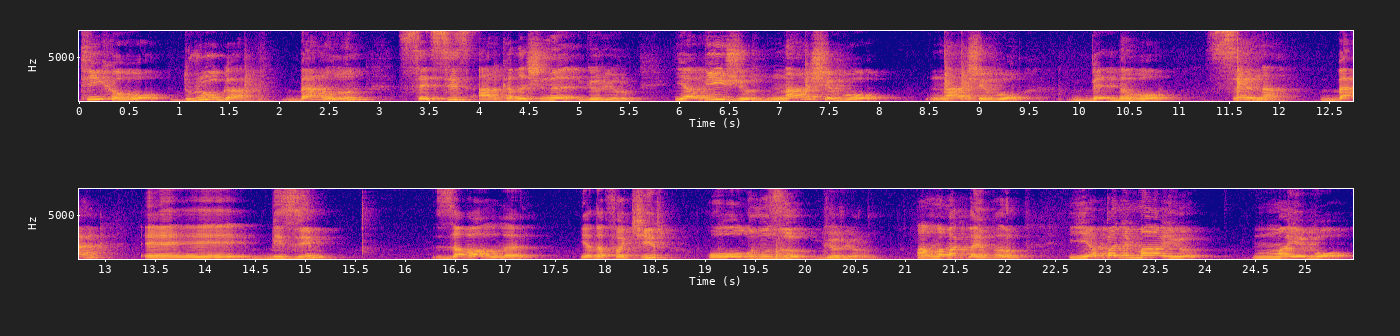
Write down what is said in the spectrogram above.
тихого друга. Ben onun sessiz arkadaşını görüyorum. Я вижу нашего нашего бедного сына. Ben eee, bizim zavallı ya da fakir oğlumuzu görüyorum. Anlamakla yapalım. Я понимаю моего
